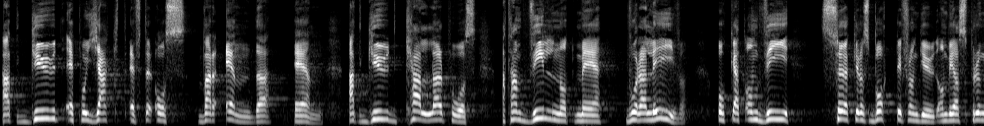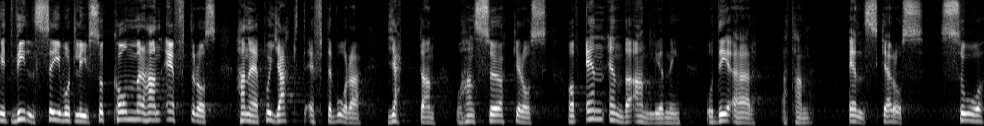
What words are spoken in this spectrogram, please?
Att Gud är på jakt efter oss varenda en. Att Gud kallar på oss, att han vill något med våra liv. Och att om vi söker oss bort ifrån Gud, om vi har sprungit vilse i vårt liv, så kommer han efter oss. Han är på jakt efter våra hjärtan och han söker oss av en enda anledning och det är att han älskar oss så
